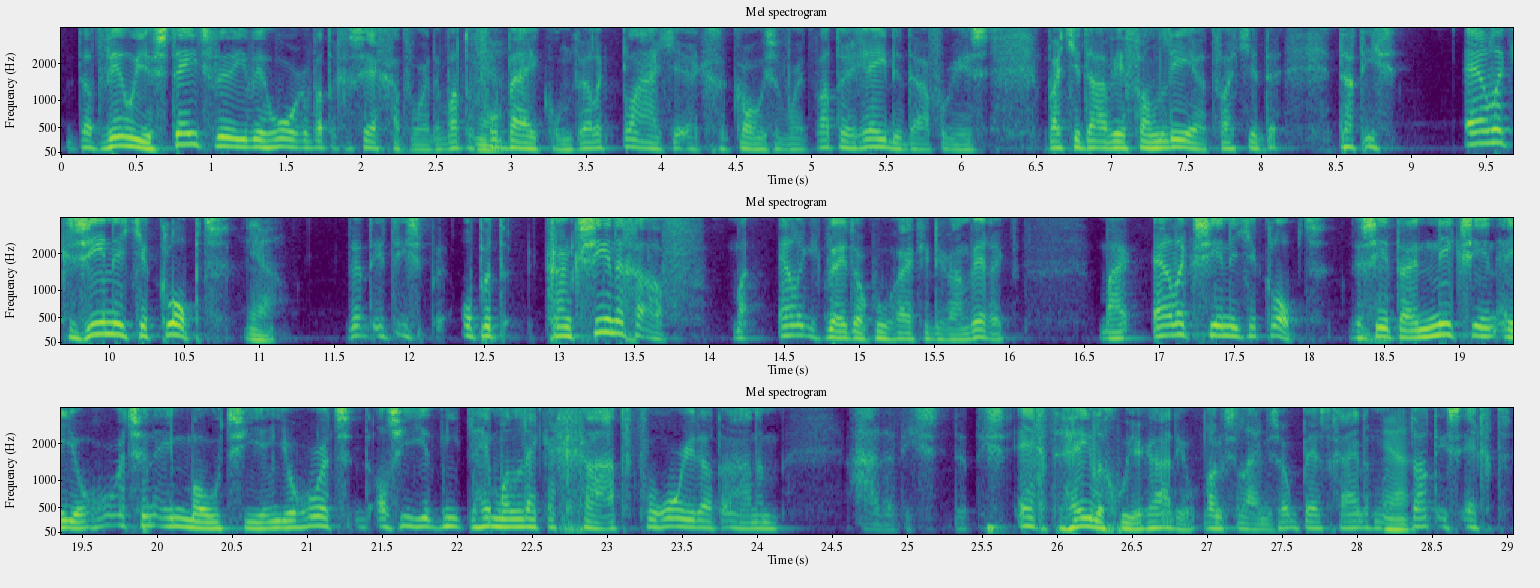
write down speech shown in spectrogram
dat wil je steeds wil je weer horen wat er gezegd gaat worden. Wat er voorbij komt. Welk plaatje er gekozen wordt. Wat de reden daarvoor is. Wat je daar weer van leert. Wat je de, dat is, elk zinnetje klopt. Ja. Dat, het is op het krankzinnige af. Maar elk, ik weet ook hoe hard hij eraan werkt. Maar elk zinnetje klopt. Er zit daar niks in en je hoort zijn emotie. En je hoort, als hij het niet helemaal lekker gaat, verhoor je dat aan hem. Ah, dat, is, dat is echt hele goede radio. Langs de lijn is ook best geinig, maar Ja. dat is echt...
